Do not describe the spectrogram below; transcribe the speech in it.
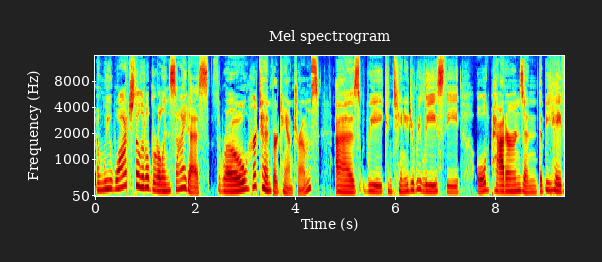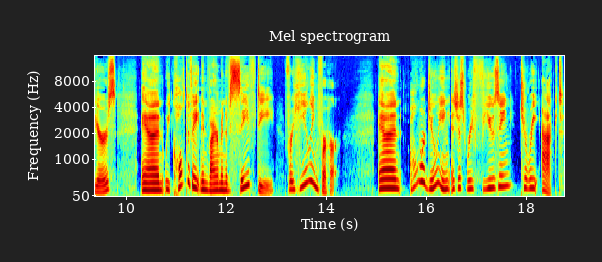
And we watch the little girl inside us throw her temper tantrums as we continue to release the old patterns and the behaviors. And we cultivate an environment of safety for healing for her. And all we're doing is just refusing to react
